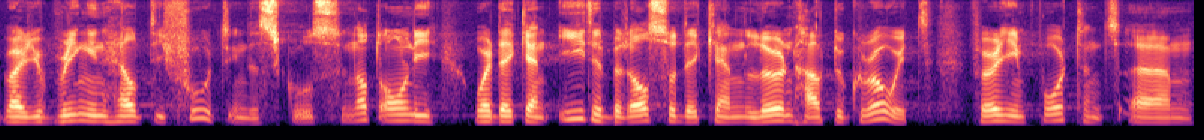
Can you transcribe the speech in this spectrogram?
where you bring in healthy food in the schools, not only where they can eat it, but also they can learn how to grow it. Very important. Um,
